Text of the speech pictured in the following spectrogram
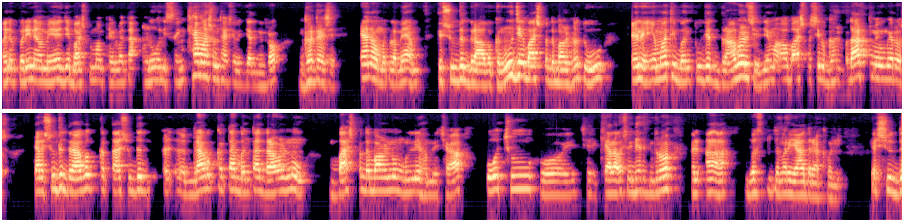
અને પરિણામે જે બાષ્પમાં ફેરવાતા અણુઓની સંખ્યામાં શું થાય છે વિદ્યાર્થી મિત્રો? ઘટે છે. એનો મતલબ એમ કે શુદ્ધ દ્રાવકનું જે બાષ્પ દબાણ હતું, એને એમાંથી બનતું જે દ્રાવણ છે, જેમાં અબાષ્પશીલ ઘન પદાર્થ તમે ઉમેરો છો, ત્યારે શુદ્ધ દ્રાવક કરતા શુદ્ધ દ્રાવક કરતા બનતા દ્રાવણનું બાષ્પ દબાણનું મૂલ્ય હંમેશા ઓછું હોય છે. ખ્યાલ આવશે વિદ્યાર્થી મિત્રો? એટલે આ વસ્તુ તમારે યાદ રાખવાની કે શુદ્ધ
